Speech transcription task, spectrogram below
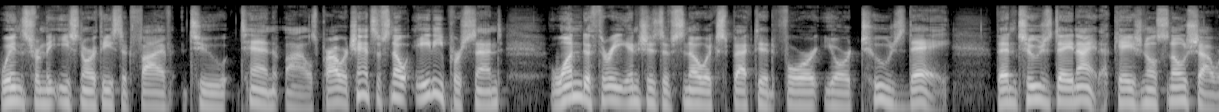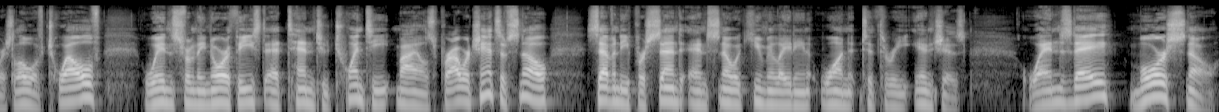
Winds from the east northeast at 5 to 10 miles per hour. Chance of snow 80% one to three inches of snow expected for your Tuesday. Then Tuesday night, occasional snow showers, low of 12. Winds from the northeast at 10 to 20 miles per hour. Chance of snow 70% and snow accumulating 1 to 3 inches. Wednesday, more snow.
